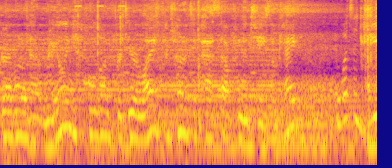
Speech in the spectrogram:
grab onto that railing, hold on for dear life, and try not to pass out from the chase, okay? What's a G?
